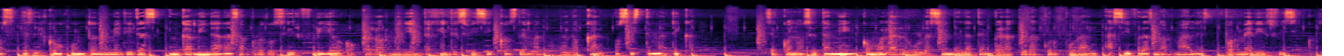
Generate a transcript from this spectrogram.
Es el conjunto de medidas encaminadas a producir frío o calor mediante agentes físicos de manera local o sistemática. Se conoce también como la regulación de la temperatura corporal a cifras normales por medios físicos.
